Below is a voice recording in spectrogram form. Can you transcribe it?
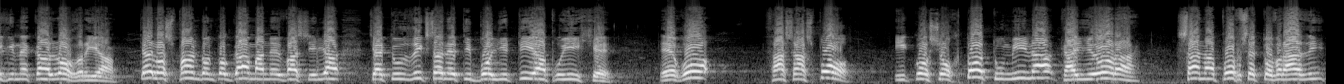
έγινε καλόγρια. Τέλος πάντων τον κάμανε βασιλιά και του δείξανε την πολιτεία που είχε. Εγώ θα σας πω 28 του μήνα καλή ώρα σαν απόψε το βράδυ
